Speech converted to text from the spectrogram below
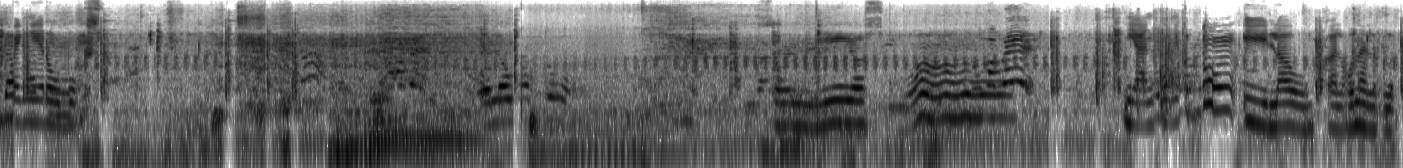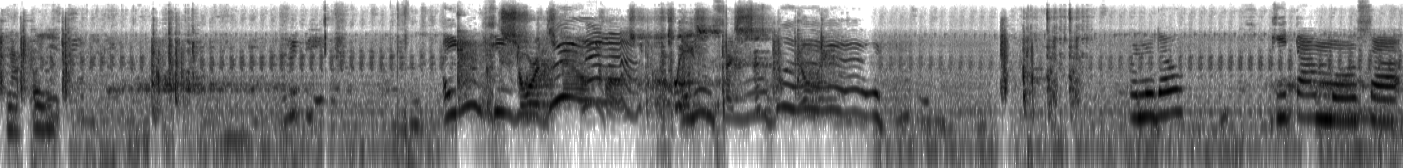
Pengi Robux. Hello ka to. Sarnias Yan, kunin ko tong ilaw. Kala ko nalaglag na ako eh. Ayun, si Swords. Ano daw? Kita mo sa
